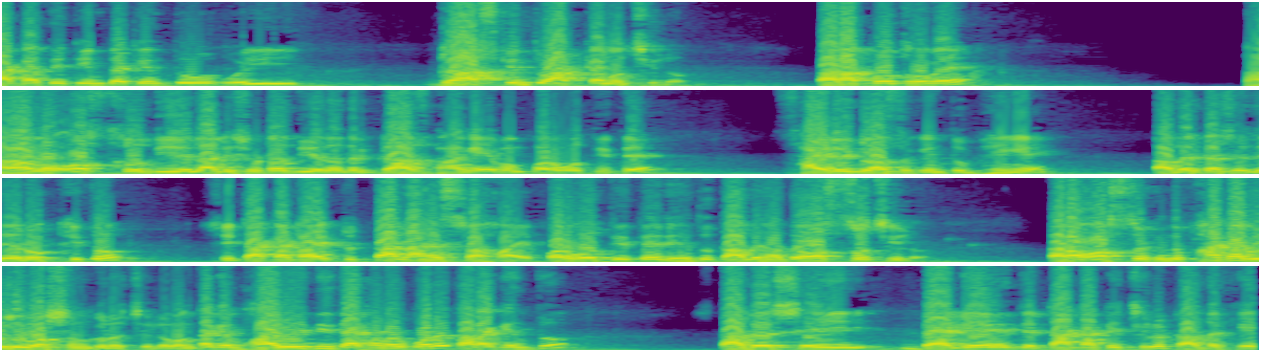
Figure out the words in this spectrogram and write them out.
ডাকাতি টিমটা কিন্তু ওই গ্লাস কিন্তু আটকানো ছিল। তারা প্রথমে ধারালো অস্ত্র দিয়ে, লাঠিসোঁটা দিয়ে তাদের গ্লাস ভাঙে এবং পরবর্তীতে সাইডের গ্লাসও কিন্তু ভেঙে তাদের কাছে যে রক্ষিত, সেই টাকাটা একটু টানা হেসরা হয়। পরবর্তীতে যেহেতু তাদের হাতে অস্ত্র ছিল, তারা অস্ত্র কিন্তু ফাঁকা গুলি বর্ষণ করেছিল এবং তাকে ভয়ভীতি দেখানোর পরে তারা কিন্তু তাদের সেই ব্যাগে যে টাকাটি ছিল তাদেরকে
